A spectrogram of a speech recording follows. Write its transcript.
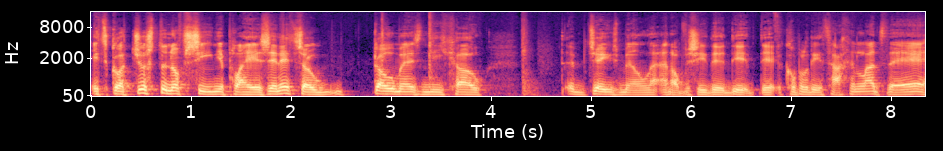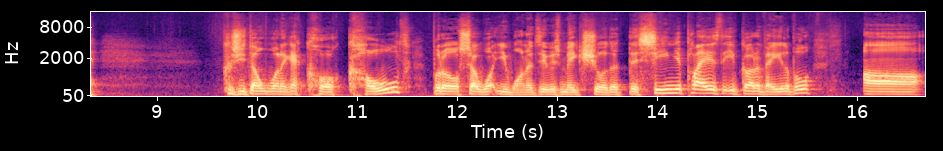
It's got just enough senior players in it. So Gomez, Nico, um, James Milner, and obviously the, the, the a couple of the attacking lads there because you don't want to get caught cold, but also what you want to do is make sure that the senior players that you've got available are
